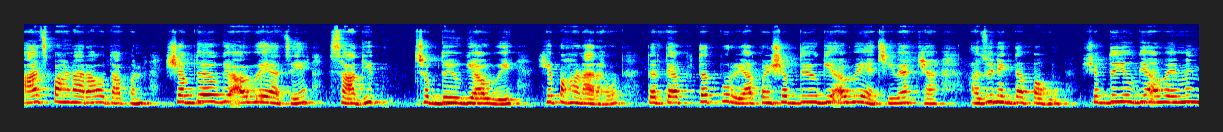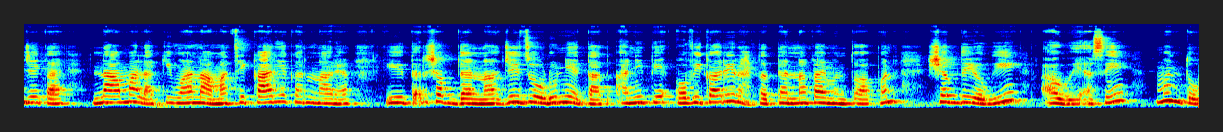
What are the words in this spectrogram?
आज पाहणार आहोत आपण शब्दयोगी अव्ययाचे साधित शब्दयोगी अव्यय हे पाहणार आहोत. तर त्या तत्पूर्वी आपण शब्दयोगी अव्ययाची व्याख्या अजून एकदा पाहू. शब्दयोगी अव्यय म्हणजे काय? नामाला किंवा नामाचे कार्य करणाऱ्या इतर शब्दांना जे जोडून येतात आणि ते अविकारी राहतात त्यांना काय म्हणतो आपण? शब्दयोगी अव्यय असे म्हणतो.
